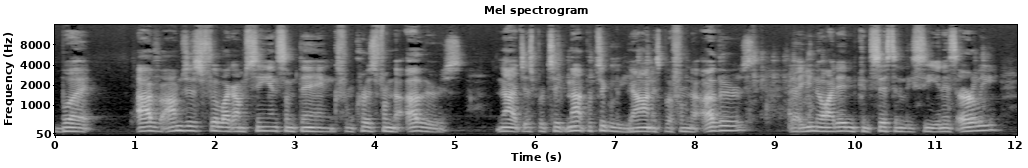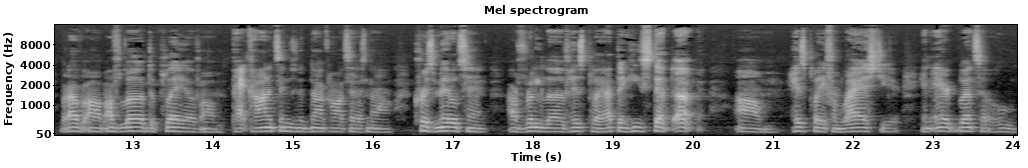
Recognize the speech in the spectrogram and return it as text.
but I've I'm just feel like I'm seeing some things from Chris from the others, not just partic- not particularly Giannis, but from the others that you know I didn't consistently see, and it's early. But I've um, I've loved the play of um, Pat Connaughton, who's in the dunk contest now. Khris Middleton, I've really loved his play. I think he stepped up um, his play from last year, and Eric Bledsoe, who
